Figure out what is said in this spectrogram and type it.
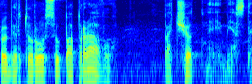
Роберту Россу по праву почетное место.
